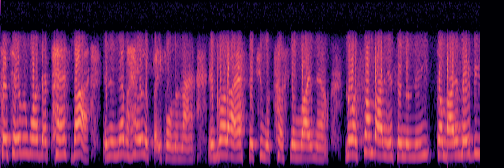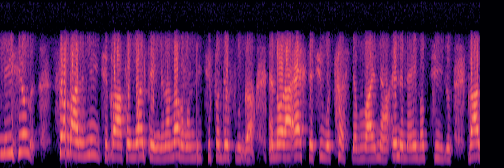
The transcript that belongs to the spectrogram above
Touch everyone that passed by and they never heard of faith on the line. And God, I ask that you would touch them right now. Lord, somebody is in the need. Somebody may be need healing. Somebody needs you, God, for one thing, and another one needs you for this one, God. And Lord, I ask that you would touch them right now in the name of Jesus. God,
